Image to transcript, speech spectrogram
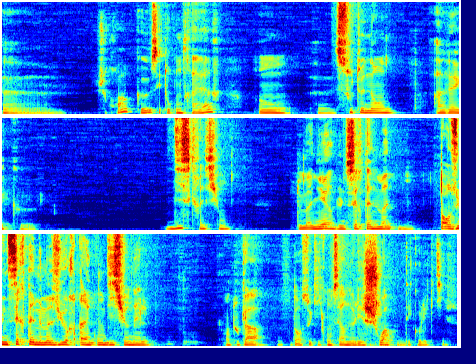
je crois que c'est au contraire en soutenant avec discrétion, de manière d'une certaine manière, dans une certaine mesure inconditionnelle, en tout cas dans ce qui concerne les choix des collectifs,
